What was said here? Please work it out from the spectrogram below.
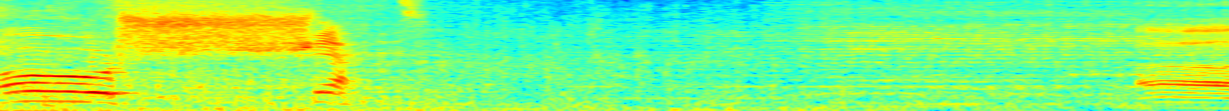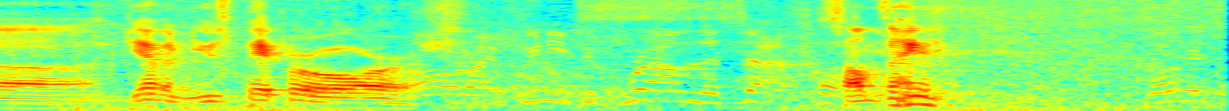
Oh shit! Uh, do you have a newspaper or All right, we need to this something? As long as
